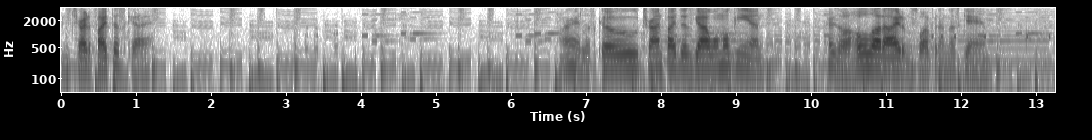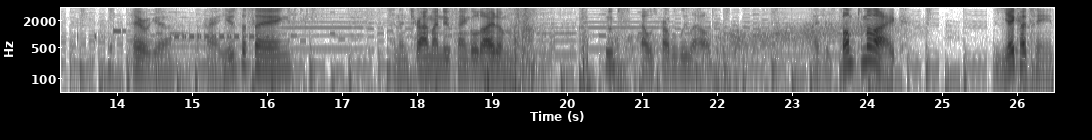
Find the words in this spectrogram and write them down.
And try to fight this guy. Alright, let's go try and fight this guy one more again. There's a whole lot of item swapping in this game. There we go. Alright, use the thing. And then try my newfangled item. Oops, that was probably loud. I just bumped my mic. Yay, cutscene.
